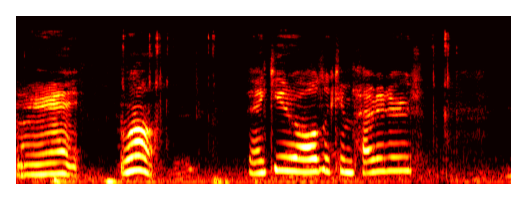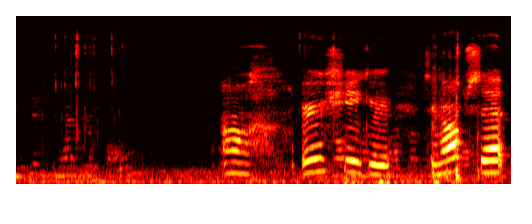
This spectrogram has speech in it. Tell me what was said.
Alright. Well, thank you to all the competitors. Oh, Earthshaker. It's an upset,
